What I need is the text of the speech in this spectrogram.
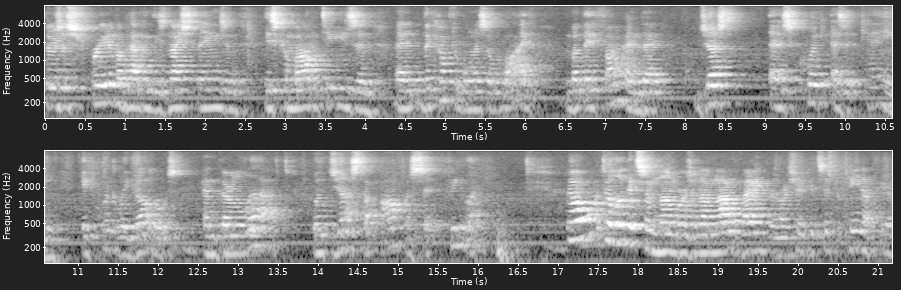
there's this freedom of having these nice things and these commodities and, and the comfortableness of life. But they find that just as quick as it came, it quickly goes, and they're left with just the opposite feeling. Now, I want to look at some numbers, and I'm not a banker. I should get Sister Tina up here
